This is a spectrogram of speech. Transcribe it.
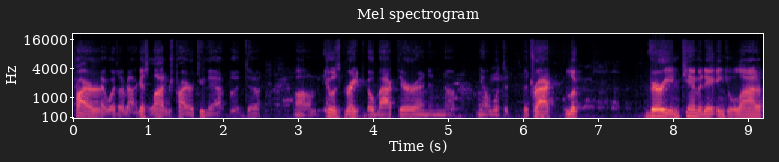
prior. I was I guess a lot of years prior to that, but uh, um, it was great to go back there and and uh, you know what the the track looked very intimidating to a lot of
